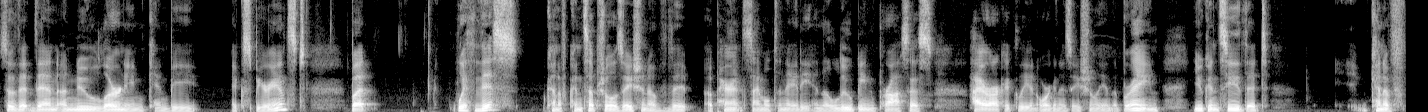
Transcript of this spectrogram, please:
so that then a new learning can be experienced. But with this kind of conceptualization of the apparent simultaneity and the looping process hierarchically and organizationally in the brain, you can see that kind of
